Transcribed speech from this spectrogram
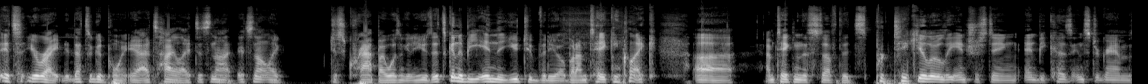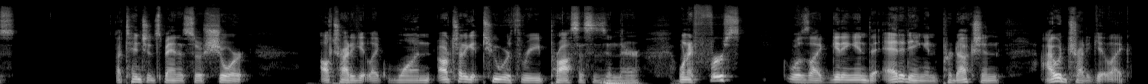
It's you're right. That's a good point. Yeah, it's highlights. It's not. It's not like just crap I wasn't going to use. It's going to be in the YouTube video, but I'm taking like uh I'm taking the stuff that's particularly interesting, and because Instagram's attention span is so short, I'll try to get like one, I'll try to get two or three processes in there. When I first was like getting into editing and production, I would try to get like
